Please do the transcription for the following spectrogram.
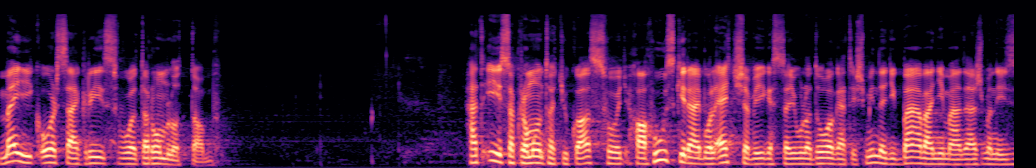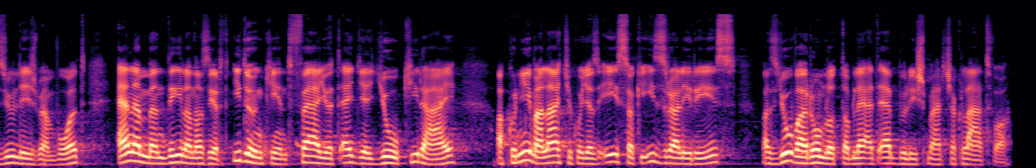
melyik ország rész volt a romlottabb. Hát éjszakra mondhatjuk azt, hogy ha a húsz királyból egy se végezte jól a dolgát, és mindegyik báványimádásban és züllésben volt, ellenben délen azért időnként feljött egy-egy jó király, akkor nyilván látjuk, hogy az északi izraeli rész az jóval romlottabb lehet ebből is már csak látva.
